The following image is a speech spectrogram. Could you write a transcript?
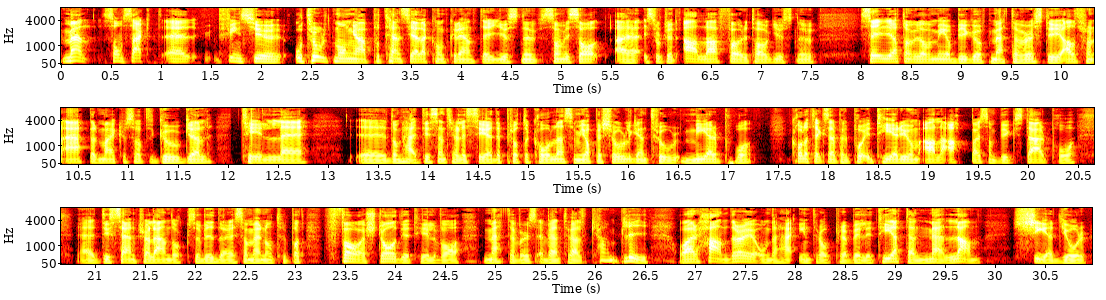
Men som sagt, eh, det finns ju otroligt många potentiella konkurrenter just nu. Som vi sa, eh, i stort sett alla företag just nu säger att de vill vara med och bygga upp metaverse. Det är allt från Apple, Microsoft, Google till eh, eh, de här decentraliserade protokollen som jag personligen tror mer på. Kolla till exempel på ethereum, alla appar som byggs där på, eh, Decentraland och så vidare som är någon typ av förstadie till vad metaverse eventuellt kan bli. Och här handlar det om den här interoperabiliteten mellan kedjor,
